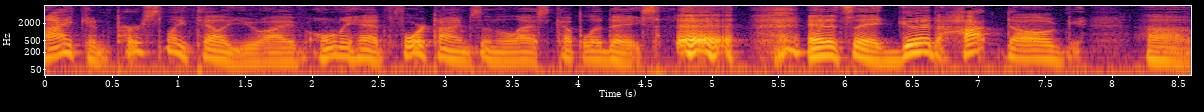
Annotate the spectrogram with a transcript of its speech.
I can personally tell you I've only had four times in the last couple of days. and it's a good hot dog uh,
